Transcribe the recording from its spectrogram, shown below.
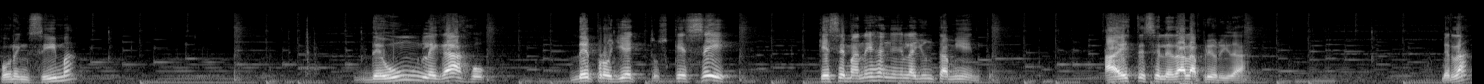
por encima de un legajo de proyectos que sé que se manejan en el ayuntamiento, a este se le da la prioridad. ¿Verdad?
